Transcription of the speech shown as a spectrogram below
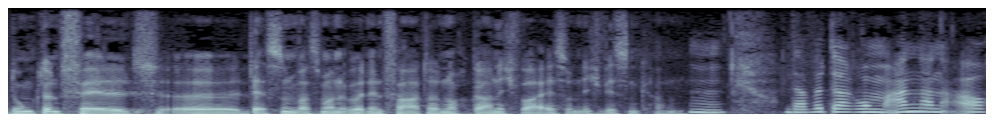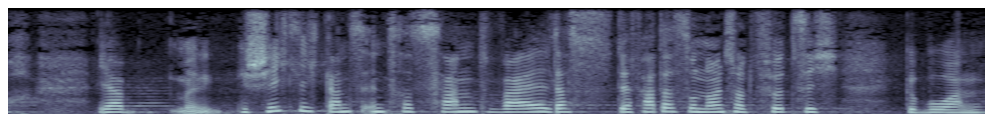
dunklen Feld äh, dessen, was man über den Vater noch gar nicht weiß und nicht wissen kann. Hm. Und da wird der Roman dann auch ja, geschichtlich ganz interessant, weil das, der Vater ist so 1940 geboren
